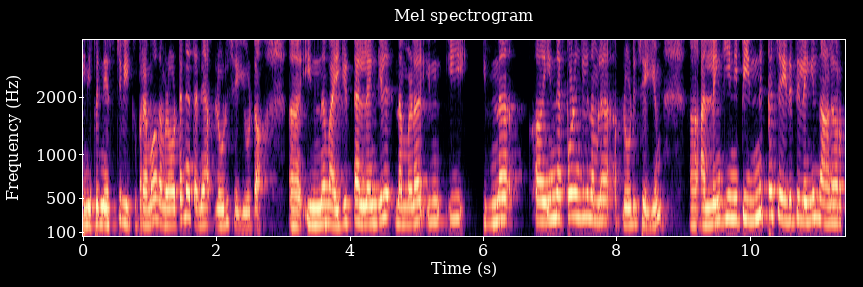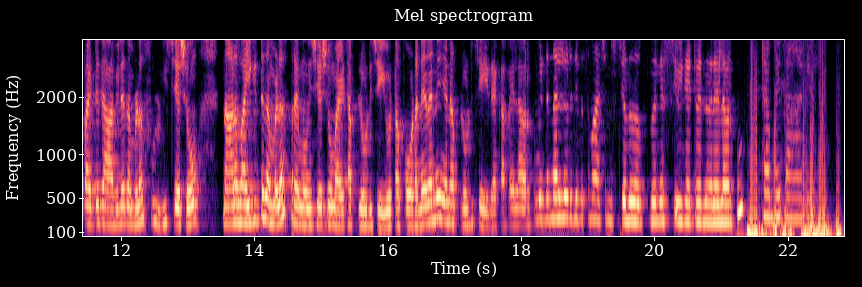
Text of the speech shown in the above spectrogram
ഇനിയിപ്പോൾ നെക്സ്റ്റ് വീക്ക് പ്രമോ നമ്മൾ ഉടനെ തന്നെ അപ്ലോഡ് ചെയ്യൂ കേട്ടോ. ഇന്ന് വൈകിട്ടല്ലെങ്കിൽ നമ്മൾ ഈ ഇന്ന് ഇന്ന് എപ്പോഴെങ്കിലും നമ്മൾ അപ്ലോഡ് ചെയ്യും. അല്ലെങ്കിൽ ഇനിയിപ്പോൾ ഇന്നിപ്പോൾ ചെയ്തിട്ടില്ലെങ്കിൽ നാളെ ഉറപ്പായിട്ട് രാവിലെ നമ്മൾ ഫുൾ വിശേഷവും നാളെ വൈകിട്ട് നമ്മൾ പ്രേമവിശേഷവുമായിട്ട് അപ്ലോഡ് ചെയ്യും കേട്ടോ. അപ്പോൾ ഉടനെ തന്നെ ഞാൻ അപ്ലോഡ് ചെയ്തേക്കാം. അപ്പോൾ എല്ലാവർക്കും വീണ്ടും നല്ലൊരു ദിവസം ആശംസിച്ചുകൊണ്ട് നിർത്തുന്നു. നെക്സ്റ്റ് വീഡിയോ ആയിട്ട് വരുന്നവരെല്ലാവർക്കും ബൈ ബൈ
